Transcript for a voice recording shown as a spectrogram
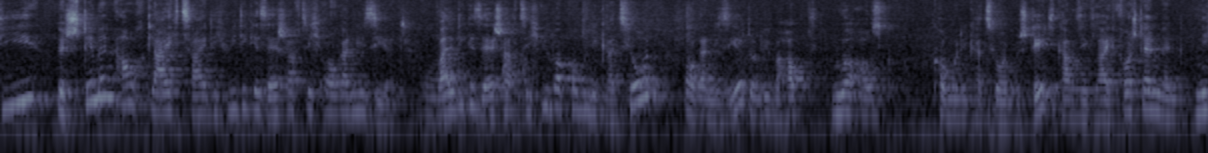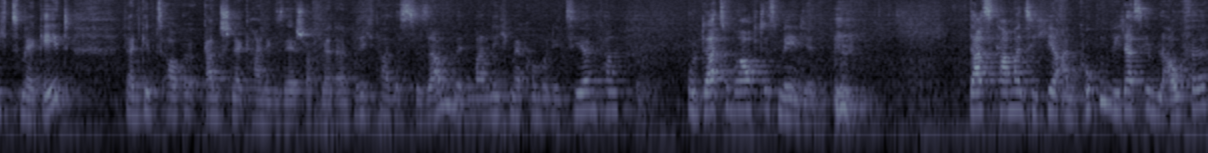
die bestimmen auch gleichzeitig, wie die Gesellschaft sich organisiert. Weil die Gesellschaft sich über Kommunikation organisiert und überhaupt nur aus Kommunikation besteht. Das kann man sich gleich vorstellen, wenn nichts mehr geht, dann gibt es auch ganz schnell keine Gesellschaft mehr. Dann bricht alles zusammen, wenn man nicht mehr kommunizieren kann. Und dazu braucht es Medien. Das kann man sich hier angucken, wie das im Laufe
